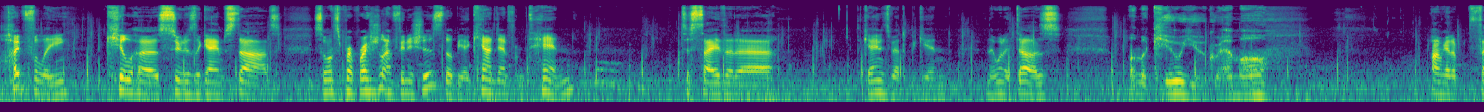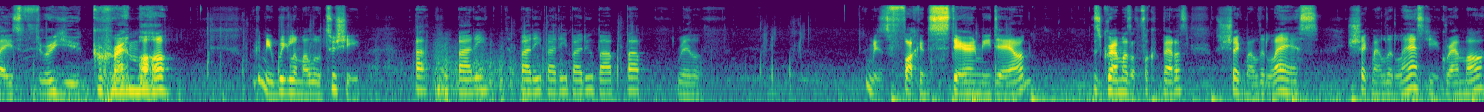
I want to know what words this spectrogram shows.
hopefully kill her as soon as the game starts. So once the preparation line finishes, there'll be a countdown from 10 to say that uh, the game's about to begin. And then when it does, I'm gonna kill you, Grandma. I'm gonna phase through you, Grandma. Look at me wiggling my little tushy. Bop, buddy, buddy, buddy, buddy, bop, bop. Really. Me just fucking staring me down. This grandma's a fucking badass. Shake my little ass. Shake my little ass, you grandma.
